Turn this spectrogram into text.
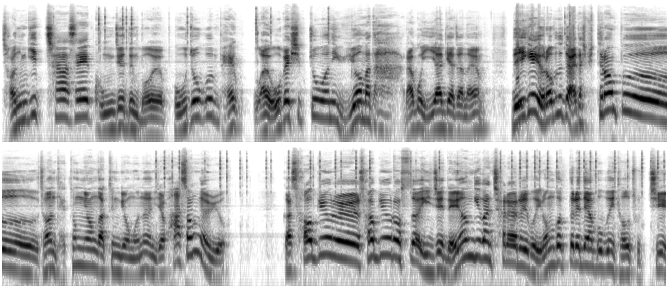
전기차세 공제 등 뭐예요? 보조금 100, 510조 원이 위험하다라고 이야기하잖아요. 근데 이게 여러분들도 알다시피 트럼프 전 대통령 같은 경우는 이제 화석연료, 그러니까 석유를 석유로서 이제 내연기관 차량을 뭐 이런 것들에 대한 부분이 더 좋지.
